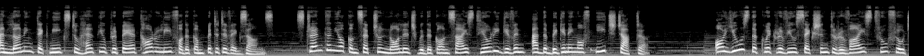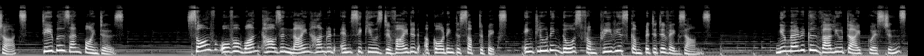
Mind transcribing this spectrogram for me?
and learning techniques to help you prepare thoroughly for the competitive exams. Strengthen your conceptual knowledge with the concise theory given at the beginning of each chapter. Or use the quick review section to revise through flowcharts, tables, and pointers. Solve over 1,900 MCQs divided according to subtopics, including those from previous competitive exams. Numerical value type questions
